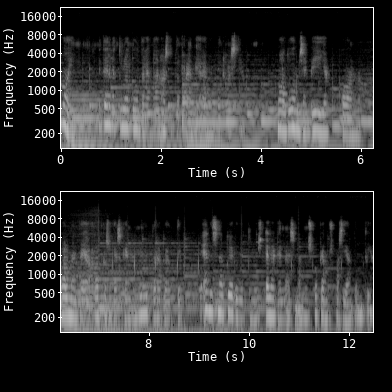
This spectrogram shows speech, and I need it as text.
Moi ja tervetuloa kuuntelemaan Astetta parempi elämä podcastia. Mä oon Tuomisen Pia, on valmentaja, ratkaisukeskeinen lyhytterapeutti ja entisenä työkyvyttömyyseläkeläisenä myös kokemusasiantuntija.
